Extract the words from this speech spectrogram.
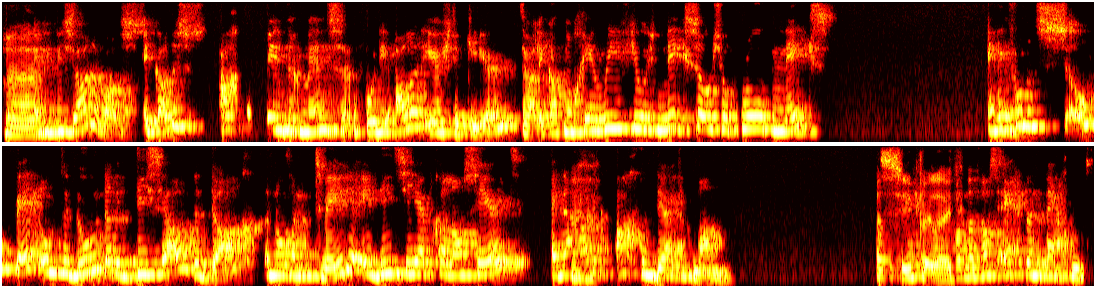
Uh. En het bizarre was, ik had dus 28 mensen voor die allereerste keer. Terwijl ik had nog geen reviews, niks social proof, niks. En ik vond het zo vet om te doen dat ik diezelfde dag nog een tweede editie heb gelanceerd. En dan had ik 38 man. Dat Superleuk. Want dat was echt een, nou ja, goed.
